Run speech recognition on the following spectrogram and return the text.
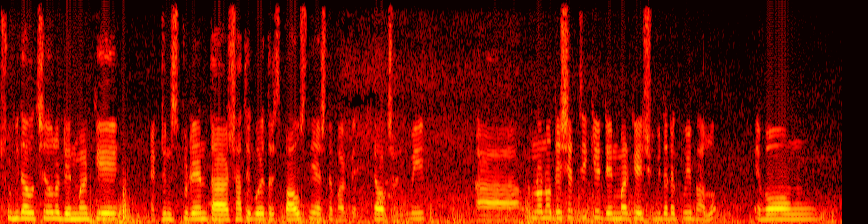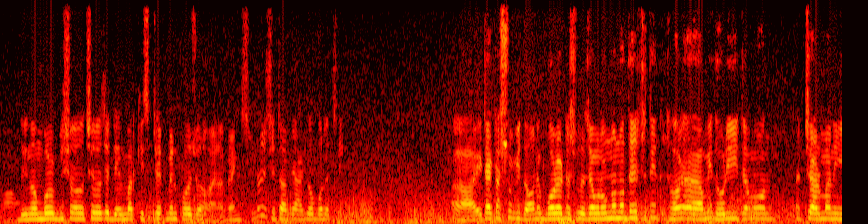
সুবিধা হচ্ছে হলো ডেনমার্কে একজন স্টুডেন্ট তার সাথে করে তার স্পাউস নিয়ে আসতে পারবে। এটা হচ্ছে আহ, অন্যান্য দেশের থেকে ডেনমার্কে এই সুবিধাটা খুবই ভালো এবং দুই নম্বর বিষয় হচ্ছে যে ডেনমার্কে স্টেটমেন্ট প্রয়োজন হয় না ব্যাংক স্টেটমেন্ট সেটা আমি আগেও বলেছি। এটা একটা সুবিধা অনেক বড় একটা সুবিধা। যেমন অন্যান্য দেশ যদি আমি ধরি যেমন জার্মানি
